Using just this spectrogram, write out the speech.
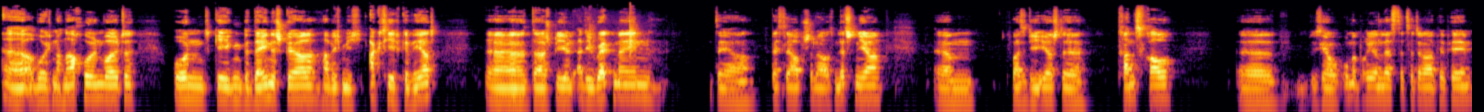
äh, obwohl ich noch nachholen wollte. Und gegen The Danish Girl habe ich mich aktiv gewehrt. Äh, da spielt Eddie Redmayne, der beste Hauptsteller aus dem letzten Jahr, ähm, quasi die erste Transfrau, äh, die sich auch umoperieren lässt, etc. pp.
